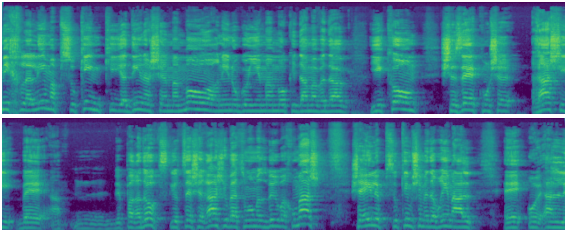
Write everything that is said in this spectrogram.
נכללים הפסוקים כי ידין השם עמו, ארנינו גויים עמו, כי דם עבדיו ייקום, שזה כמו שרש"י בפרדוקס, יוצא שרש"י בעצמו מסביר בחומש, שאלה פסוקים שמדברים על, אה, על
